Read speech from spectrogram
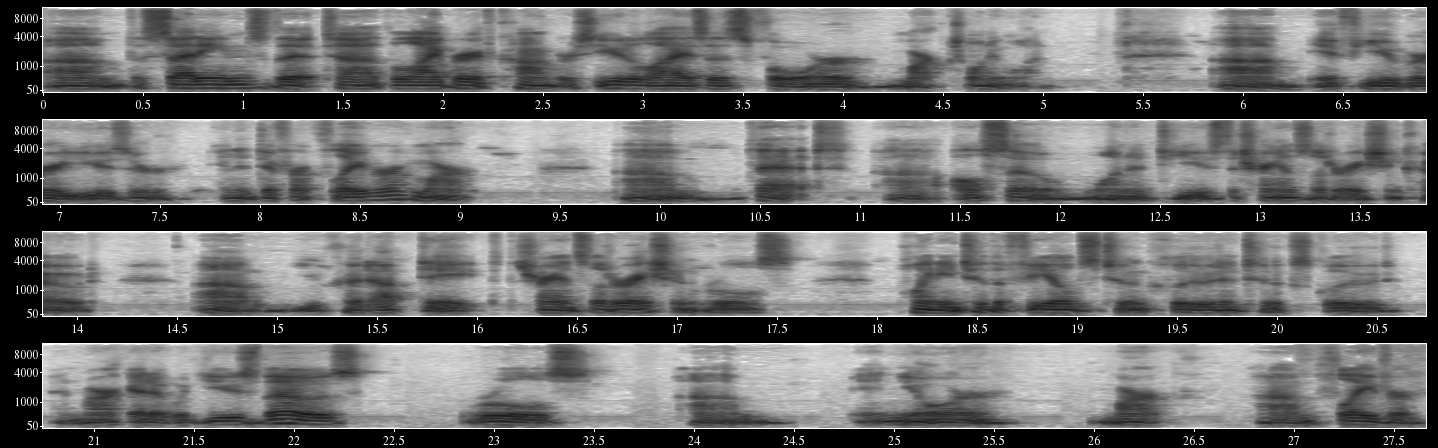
um, the settings that uh, the Library of Congress utilizes for MARC 21. Um, if you were a user in a different flavor of MARC um, that uh, also wanted to use the transliteration code, um, you could update the transliteration rules, pointing to the fields to include and to exclude. And MarcEdit would use those rules um, in your MARC um, flavor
